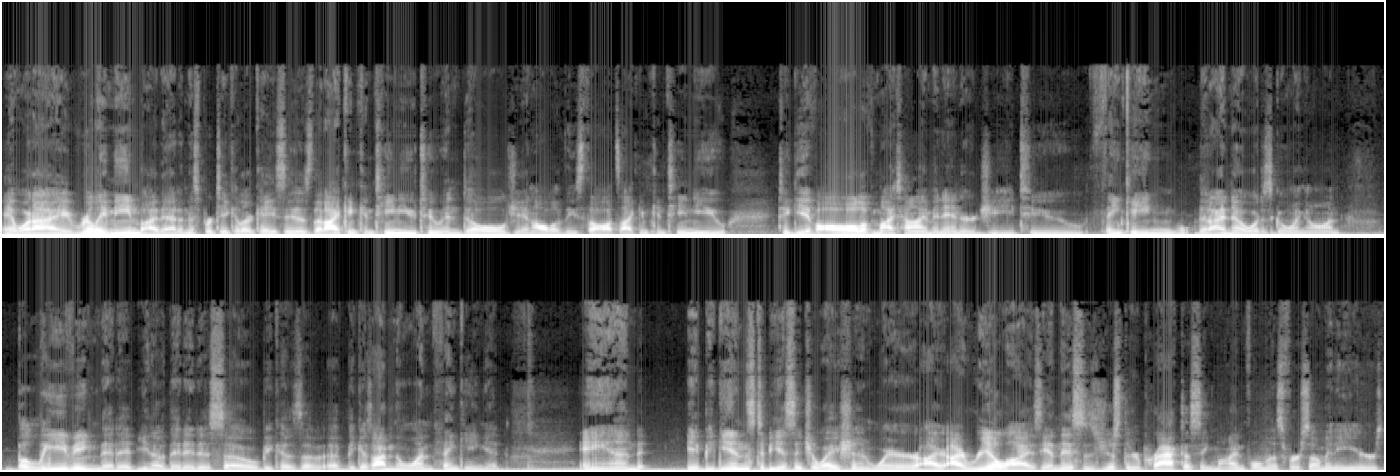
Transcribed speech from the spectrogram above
And what I really mean by that in this particular case is that I can continue to indulge in all of these thoughts. I can continue to give all of my time and energy to thinking that I know what is going on, believing that it, you know, that it is so because of because I'm the one thinking it. And it begins to be a situation where I, I, realize, and this is just through practicing mindfulness for so many years,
